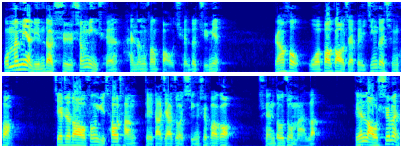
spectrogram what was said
我们面临的是生命权还能否保全的局面。然后我报告在北京的情况，接着到风雨操场给大家做形势报告，全都坐满了，连老师们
